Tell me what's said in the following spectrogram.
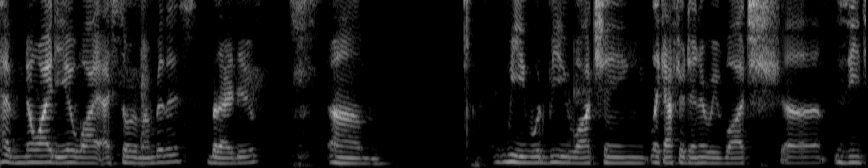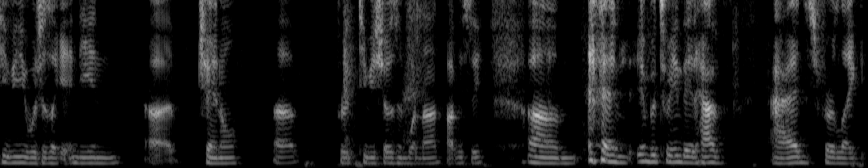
have no idea why I still remember this, but I do. Um we would be watching like after dinner we'd watch uh Zee TV, which is like an Indian uh channel uh for TV shows and whatnot, obviously. Um and in between they'd have ads for like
